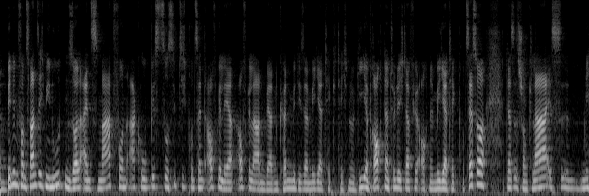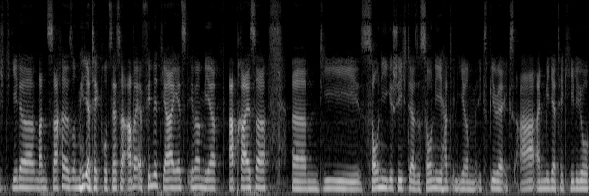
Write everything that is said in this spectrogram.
binnen von 20 Minuten soll ein Smartphone-Akku bis zu 70% aufgeladen werden können mit dieser MediaTek-Technologie. Ihr braucht natürlich dafür auch einen MediaTek-Prozessor. Das ist schon klar, ist äh, nicht jedermanns Sache, so ein MediaTek-Prozessor, aber er findet ja jetzt immer mehr Abreißer. Ähm, die Sony-Geschichte, also Sony hat in ihrem Xperia XA ein MediaTek Helio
